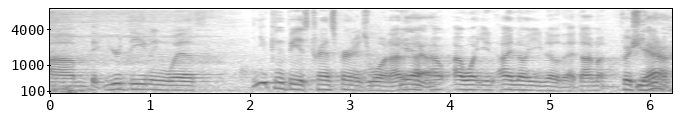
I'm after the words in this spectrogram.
um, that you're dealing with? You can be as transparent as you want. I, Yeah. I, I want you. I know you know that. I'm not pushing yeah, you.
